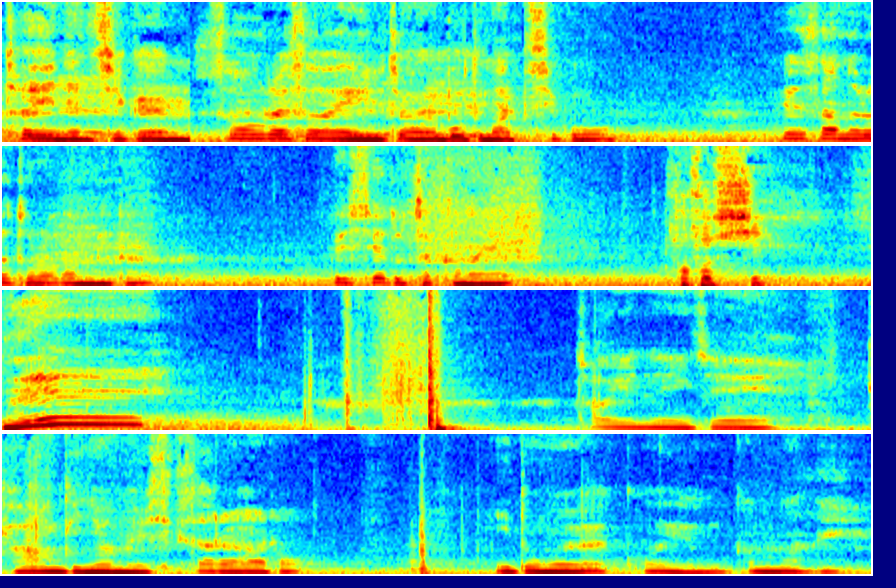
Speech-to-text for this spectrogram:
저희는 지금 서울에서의 일정을 모두 마치고 일산으로 돌아갑니다. 몇 시에 도착하나요? 5시. 네. 저희는 이제 결혼기념일 식사를 하러 이동을 할 거예요. 간만에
